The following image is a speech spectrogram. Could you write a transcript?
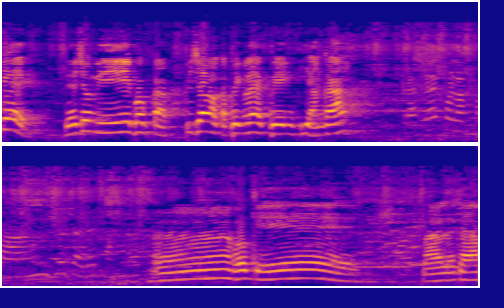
เค เดี๋ยวช่วงนี้พบกับพี่ช่อกับเพลงแรกเพลงอหย่างคะ รักได้คนละครั้งเชื่อใจได้ครั้งแรก อ่า โอเค มาเลยค่ะ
